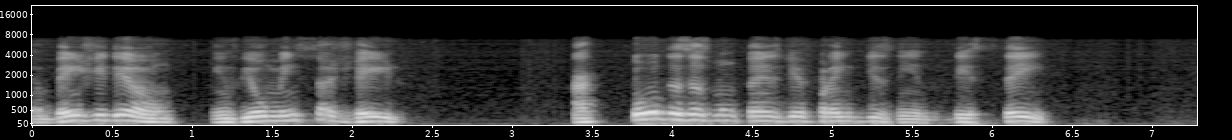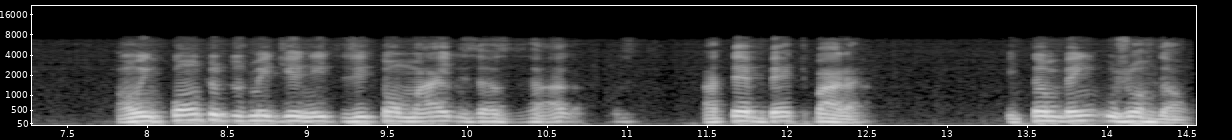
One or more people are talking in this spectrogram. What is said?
Também Gideão enviou mensageiros a todas as montanhas de Efraim, dizendo: Descei ao encontro dos medianitas e tomai-lhes as águas até Bet-Bará e também o Jordão.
